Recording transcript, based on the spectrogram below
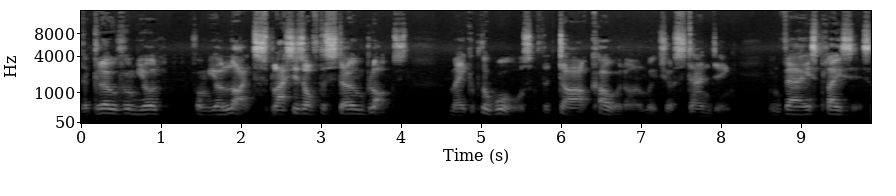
The glow from your from your light splashes off the stone blocks, make up the walls of the dark corridor in which you're standing. In various places,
